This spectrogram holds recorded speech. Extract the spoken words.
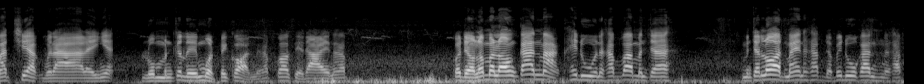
มัดเชือกเวลาอะไรเงี้ยลมมันก็เลยหมดไปก่อนนะครับ ก็เสียดายนะครับ ก็เดี๋ยวเรามาลองก้านหมากให้ดูนะครับ ว่ามันจะมันจะรอดไหมนะครับ เดี๋ยวไปดูกันนะครับ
